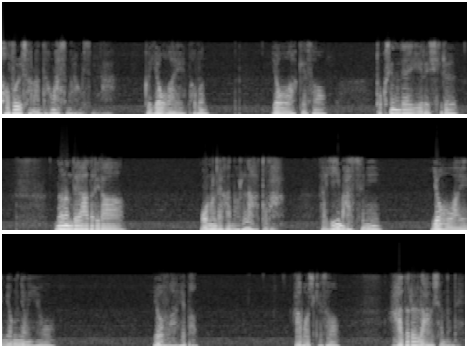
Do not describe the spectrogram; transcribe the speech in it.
법을 전한다고 말씀을 하고 있습니다. 그 여호와의 법은 여호와께서 독생자에게 이르시기를 너는 내 아들이라 오늘 내가 너를 낳았도다. 자, 이 말씀이 여호와의 명령이요 여호와의 법. 아버지께서 아들을 낳으셨는데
